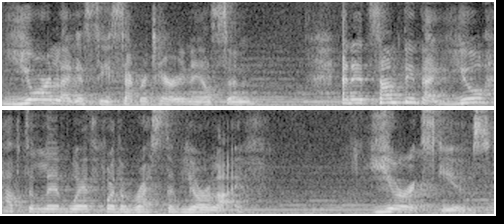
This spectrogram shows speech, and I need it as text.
your legacy, Secretary Nelson, and it's something that you'll have to live with for the rest of your life. You're excused.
